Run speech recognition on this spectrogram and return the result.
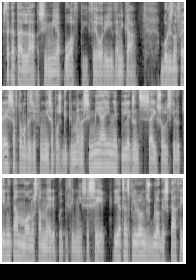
στα κατάλληλα σημεία που αυτή θεωρεί ιδανικά. Μπορείς να αφαιρέσεις αυτόματες διαφημίσεις από συγκεκριμένα σημεία ή να επιλέξεις να τις εισάγεις όλες χειροκίνητα μόνο στα μέρη που επιθυμείς εσύ. Η AdSense πληρώνει τους bloggers κάθε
